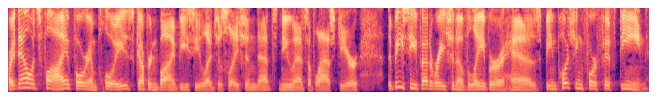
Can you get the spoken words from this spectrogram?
Right now, it's five for employees governed by BC legislation. That's new as of last year. The BC Federation of Labor has been pushing for 15.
